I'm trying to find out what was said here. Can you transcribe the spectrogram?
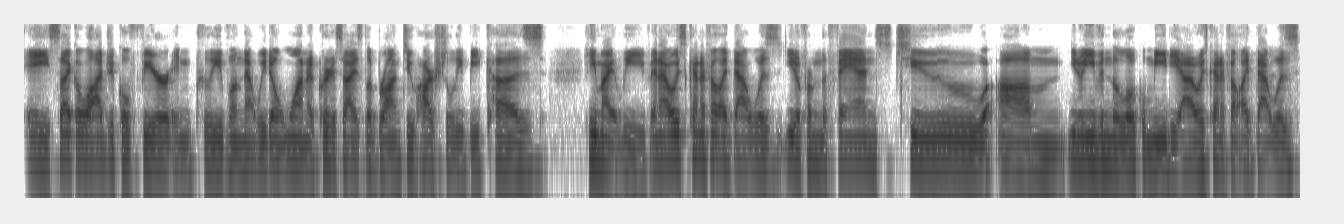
a psychological fear in cleveland that we don't want to criticize lebron too harshly because he might leave. And I always kind of felt like that was, you know, from the fans to, um, you know, even the local media. I always kind of felt like that was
